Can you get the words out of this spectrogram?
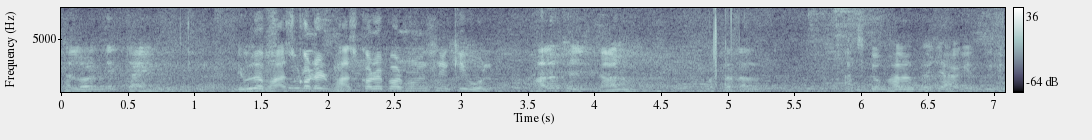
খেলোয়াড়দের টাইম দিতে হবে। এগুলো ভাস্করের ভাস্করের পারফরমেন্স নিয়ে কী বলব? ভালো খেলে দারুণ। কথা দারুণ আজকেও ভালো খেলেছে আগের দিনে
